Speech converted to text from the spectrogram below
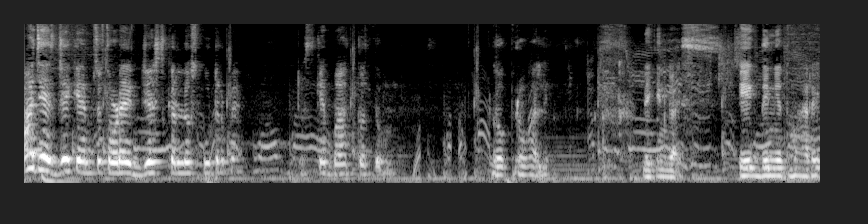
आज एस जे कैम से थोड़ा एडजस्ट कर लो स्कूटर पे, उसके बाद तो तुम गोप्रो वाले। लेकिन गाइस एक दिन ये तुम्हारे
